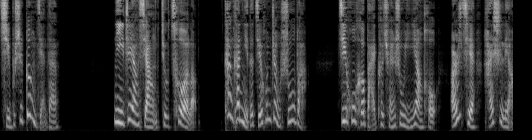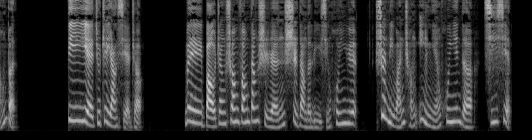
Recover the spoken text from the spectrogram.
岂不是更简单？你这样想就错了。看看你的结婚证书吧，几乎和百科全书一样厚，而且还是两本。第一页就这样写着。为保证双方当事人适当的履行婚约，顺利完成一年婚姻的期限，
